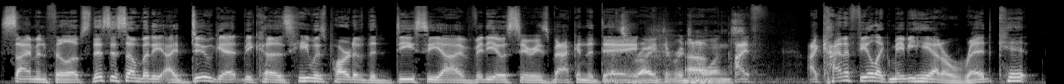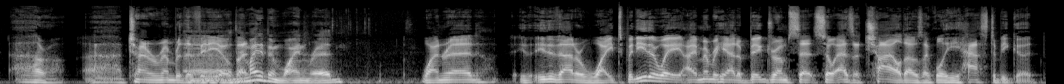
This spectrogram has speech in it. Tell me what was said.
Simon Phillips. This is somebody I do get because he was part of the DCI video series back in the day. That's right, the original Um, ones. I, I kind of feel like maybe he had a red kit. Uh, uh, I'm trying to remember the video, Uh, but that might have been wine red. Wine red, either that or white. But either way, I remember he had a big drum set. So as a child, I was like, well, he has to be good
